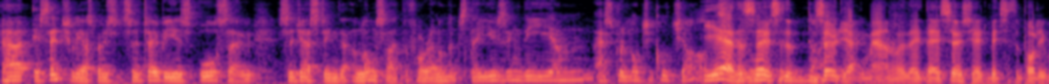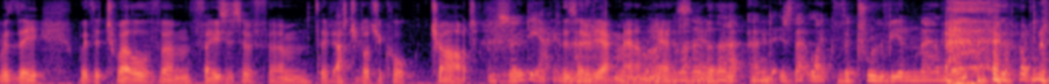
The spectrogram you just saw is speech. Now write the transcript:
uh, essentially, I suppose Sir Toby is also suggesting that alongside the four elements, they're using the um, astrological charts. Yeah, the, in zo- order it's to the zodiac man, where they, they associate bits of the body with the with the twelve um, phases of um, the astrological chart. Zodiac The man. Zodiac man, right, yes, Never heard yeah. of that. And is that like Vitruvian man then?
